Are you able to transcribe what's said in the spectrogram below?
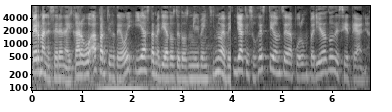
Permanecerá en el cargo a partir de hoy y hasta mediados de 2029, ya que su gestión será por un periodo de siete años.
